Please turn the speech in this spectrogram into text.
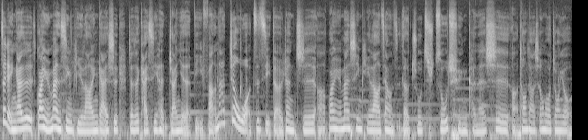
这个应该是关于慢性疲劳，应该是就是凯西很专业的地方。那就我自己的认知，呃，关于慢性疲劳这样子的族族群，可能是呃，通常生活中有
